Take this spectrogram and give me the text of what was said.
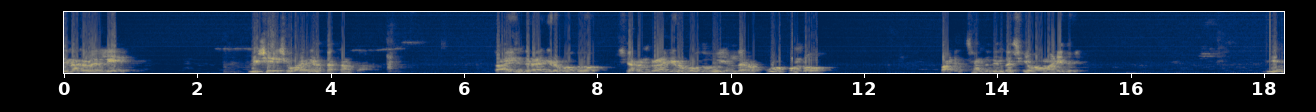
ದಿನಗಳಲ್ಲಿ ವಿಶೇಷವಾಗಿರತಕ್ಕಂಥ ತಾಯಂದಿರಾಗಿರ್ಬೋದು ಶರಣರಾಗಿರ್ಬೋದು, ಎಲ್ಲರೂ ಕೂಡ್ಕೊಂಡು ಬಹಳ ಚಂದದಿಂದ ಸೇವಾ ಮಾಡಿದ್ರಿ. ನೀವು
